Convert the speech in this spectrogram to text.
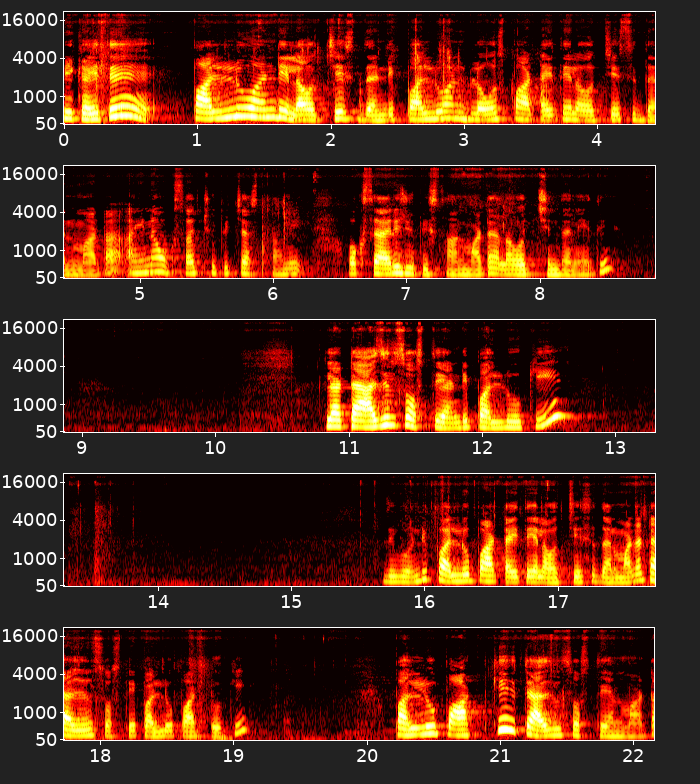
మీకైతే పళ్ళు అండి ఇలా వచ్చేసిద్దండి. పళ్ళు అండ్ బ్లౌజ్ పార్ట్ అయితే ఇలా వచ్చేసిద్ది అనమాట అయినా ఒకసారి చూపించేస్తాను. ఒకసారి చూపిస్తాను అనమాట ఎలా వచ్చింది అనేది ఇలా ట్యాజిల్స్ వస్తాయండి పళ్ళుకి. ఇదిగోండి పళ్ళు పార్ట్ అయితే ఇలా వచ్చేసింది అనమాట ట్యాజిల్స్ వస్తాయి పళ్ళు పార్ట్కి పళ్ళు పార్ట్కి ట్యాజిల్స్ వస్తాయి అనమాట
